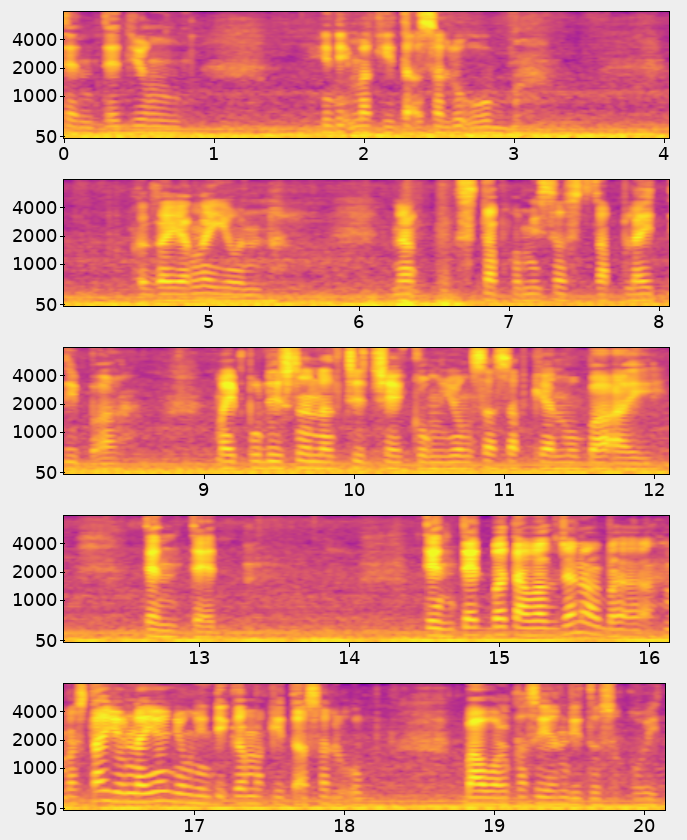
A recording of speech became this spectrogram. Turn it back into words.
tented, yung hindi makita sa loob. Kagaya ngayon, nag-stop kami sa stoplight, di ba? May pulis na nagche-check kung yung sasakyan mo ba ay tented. Tented ba tawag dyan? Or ba? Basta yun na yun, yung hindi ka makita sa loob. Bawal kasi yan dito sa Kuwait.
